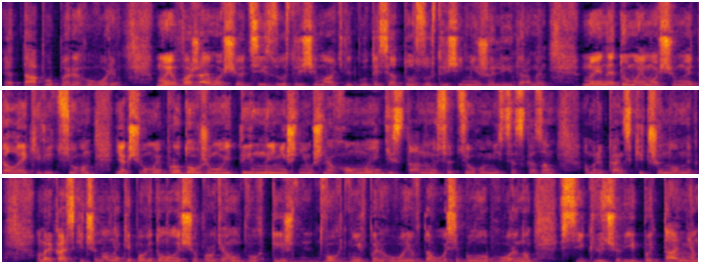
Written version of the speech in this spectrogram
етапу переговорів. Ми вважаємо, що ці зустрічі мають відбутися до зустрічі між лідерами. Ми не думаємо, що ми далекі від цього. Якщо ми продовжимо йти нинішнім шляхом, ми дістанемося цього місця, сказав американський чиновник. Американські чиновники повідомили, що протягом двох тижнів двох днів переговорів в Давосі було обговорено всі ключові питання:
